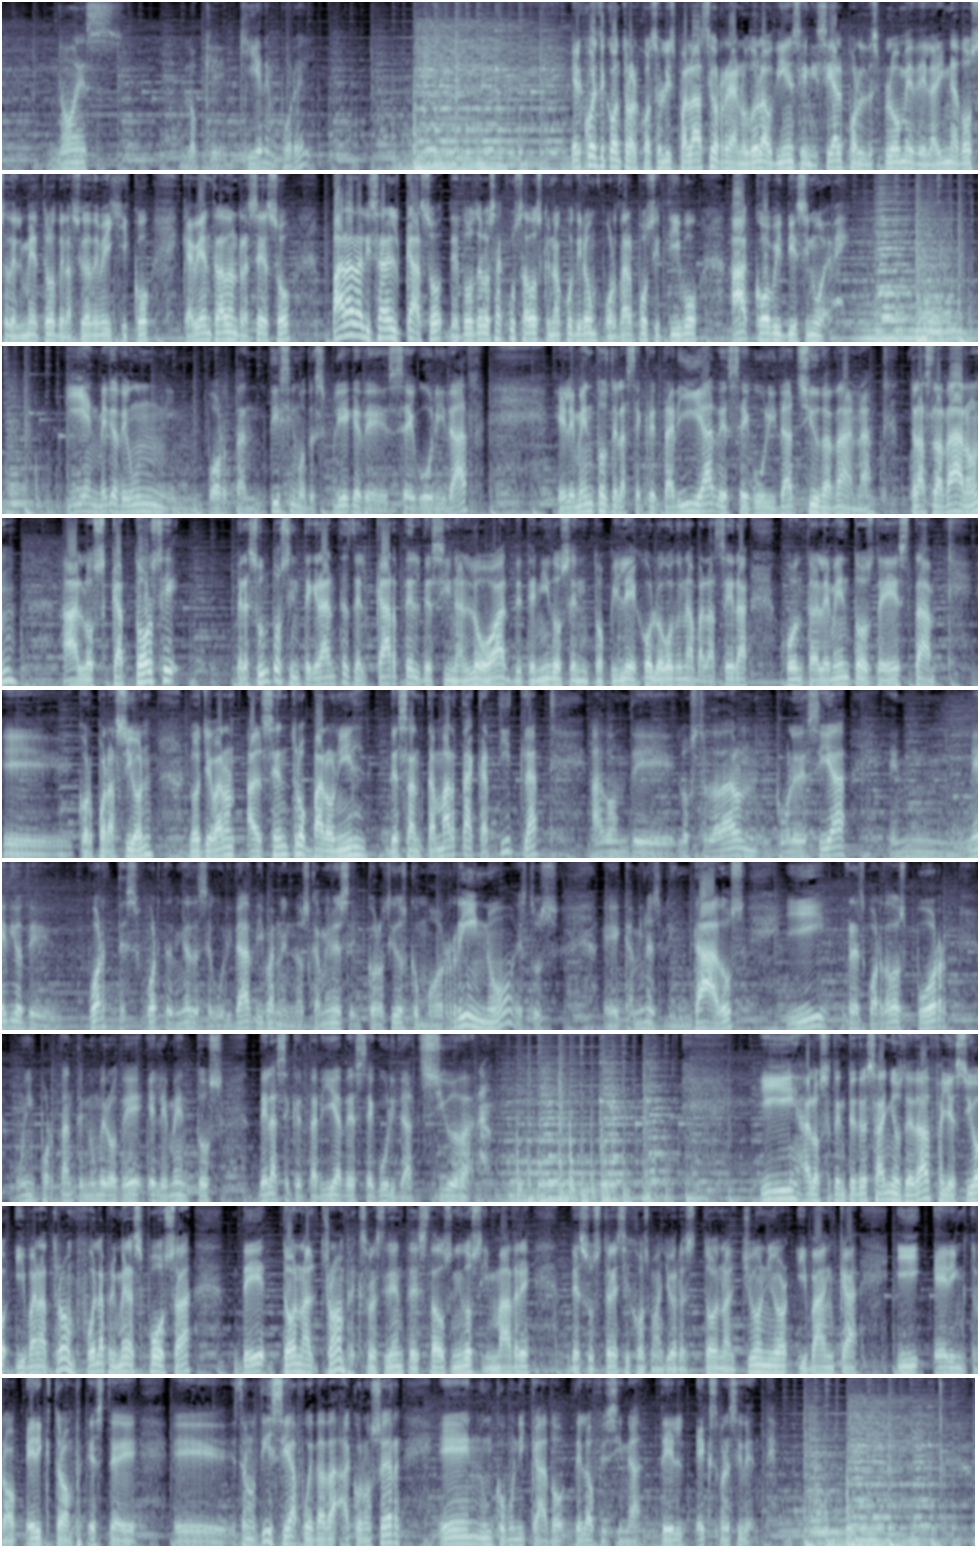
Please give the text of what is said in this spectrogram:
no es lo que quieren por él. El juez de control, José Luis Palacio, reanudó la audiencia inicial por el desplome de la línea 12 del metro de la Ciudad de México, que había entrado en receso, para analizar el caso de dos de los acusados que no acudieron por dar positivo a COVID-19. Y en medio de un importantísimo despliegue de seguridad, elementos de la Secretaría de Seguridad Ciudadana trasladaron a los 14 presuntos integrantes del cártel de Sinaloa detenidos en Topilejo luego de una balacera contra elementos de esta eh, corporación, los llevaron al centro varonil de Santa Marta, Catitla, a donde los trasladaron, como le decía, en medio de fuertes, fuertes medidas de seguridad. Iban en los camiones conocidos como Rino, estos eh, camiones blindados y resguardados por un importante número de elementos de la Secretaría de Seguridad Ciudadana. Y a los 73 años de edad falleció Ivana Trump. Fue la primera esposa de Donald Trump, expresidente de Estados Unidos y madre de sus tres hijos mayores, Donald Jr., Ivanka y Eric Trump. Este, eh, esta noticia fue dada a conocer en un comunicado de la oficina del expresidente.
